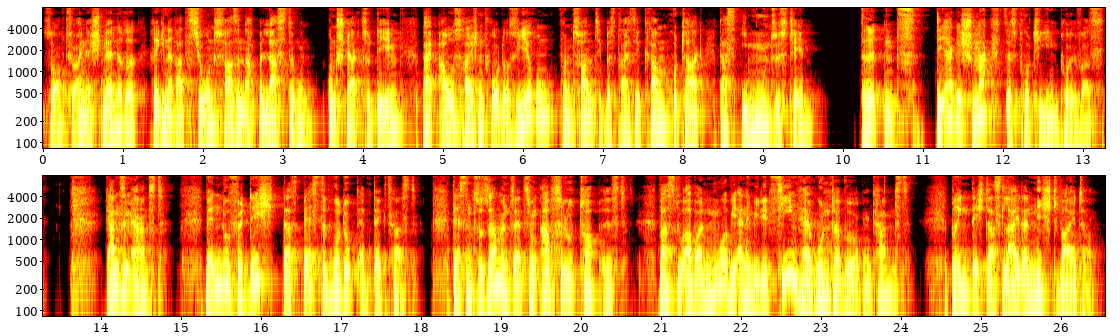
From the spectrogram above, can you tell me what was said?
sorgt für eine schnellere Regenerationsphase nach Belastungen und stärkt zudem bei ausreichend hoher Dosierung von 20 bis 30 Gramm pro Tag das Immunsystem. Drittens, der Geschmack des Proteinpulvers. Ganz im Ernst, wenn du für dich das beste Produkt entdeckt hast, dessen Zusammensetzung absolut top ist, was du aber nur wie eine Medizin herunterwirken kannst, bringt dich das leider nicht weiter.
